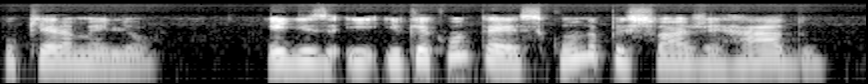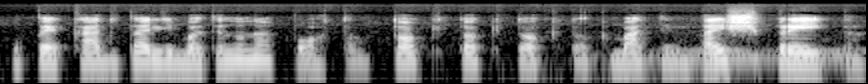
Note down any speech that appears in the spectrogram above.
o que era melhor. Diz, e, e, o que acontece? Quando a pessoa age errado, o pecado está ali batendo na porta. Ó, toque, toque, toque, toque, batendo. Está espreita.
